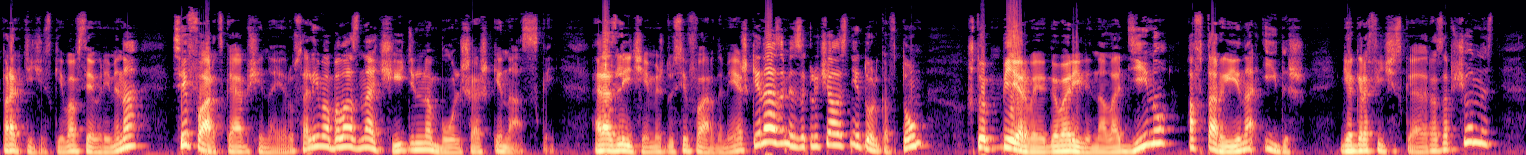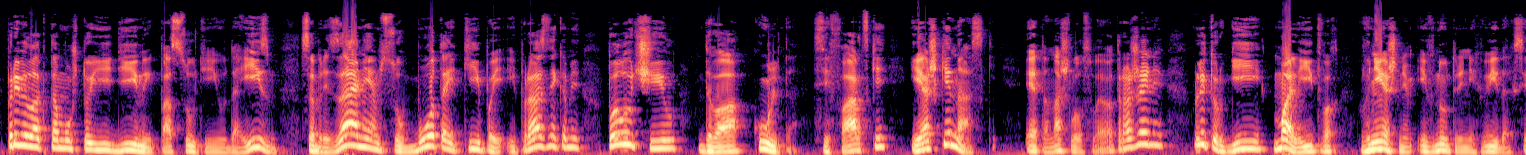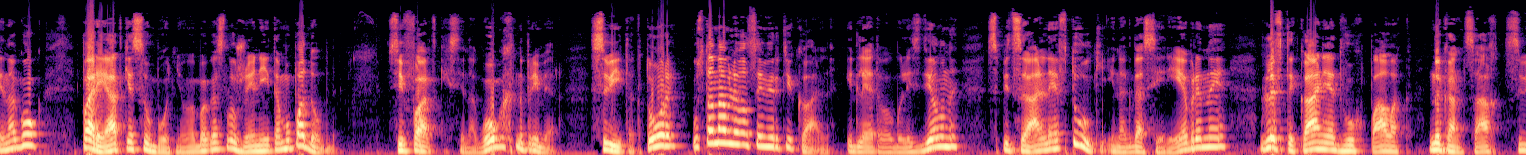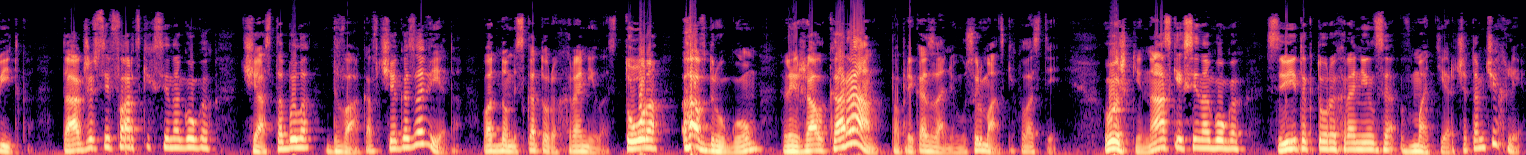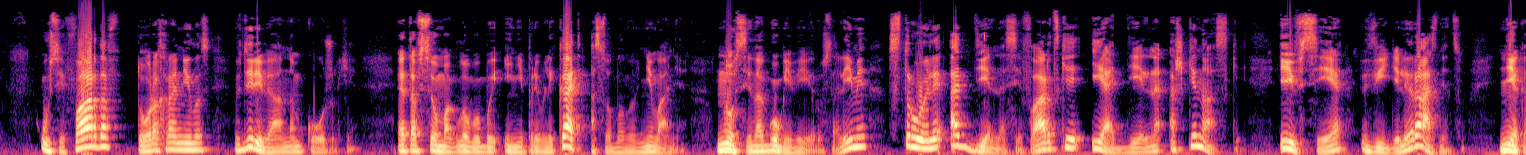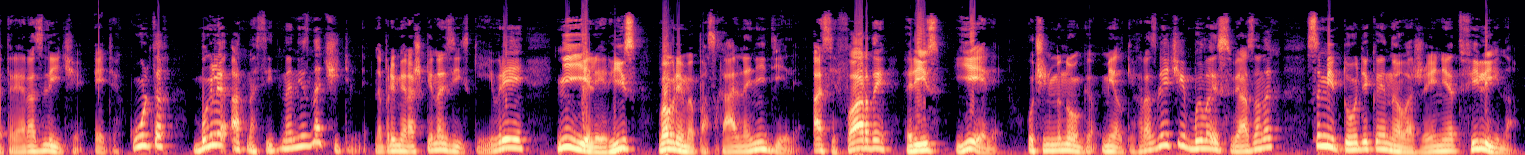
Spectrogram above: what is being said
Практически во все времена сефардская община Иерусалима была значительно больше ашкеназской. Различие между сефардами и ашкеназами заключалось не только в том, что первые говорили на ладину, а вторые на идыш. Географическая разобщенность привела к тому, что единый, по сути, иудаизм с обрезанием, субботой, кипой и праздниками получил два культа – сефардский и ашкеназский. Это нашло свое отражение в литургии, молитвах, внешнем и внутренних видах синагог, порядке субботнего богослужения и тому подобное. В сефардских синагогах, например, свиток Торы устанавливался вертикально, и для этого были сделаны специальные втулки, иногда серебряные, для втыкания двух палок на концах свитка. Также в сефардских синагогах часто было два ковчега завета, в одном из которых хранилась Тора, а в другом лежал Коран по приказанию мусульманских властей. В ашкенадских синагогах свиток Торы хранился в матерчатом чехле. У сефардов Тора хранилась в деревянном кожухе. Это все могло бы и не привлекать особого внимания, но синагоги в Иерусалиме строили отдельно сефардские и отдельно ашкенадские, и все видели разницу. Некоторые различия этих культах были относительно незначительны. Например, ашкеназийские евреи не ели рис во время пасхальной недели, а сефарды рис ели. Очень много мелких различий было и связанных с методикой наложения тфилина.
